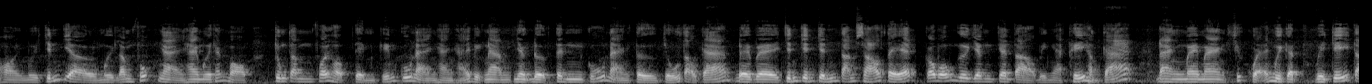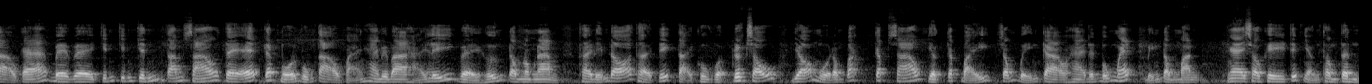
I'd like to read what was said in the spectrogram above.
hồi 19 giờ 15 phút ngày 20 tháng 1, Trung tâm phối hợp tìm kiếm cứu nạn hàng hải Việt Nam nhận được tin cứu nạn từ chủ tàu cá BV 99986TS có 4 ngư dân trên tàu bị ngạt khí hầm cá, đang mê man, sức khỏe nguy kịch. Vị trí tàu cá BV 99986TS cách mỗi Vũng Tàu khoảng 23 hải lý về hướng đông đông nam. Thời điểm đó thời tiết tại khu vực rất xấu, gió mùa đông bắc cấp 6, giật cấp 7, sóng biển cao 2 đến 4 mét, biển động mạnh. Ngay sau khi tiếp nhận thông tin,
